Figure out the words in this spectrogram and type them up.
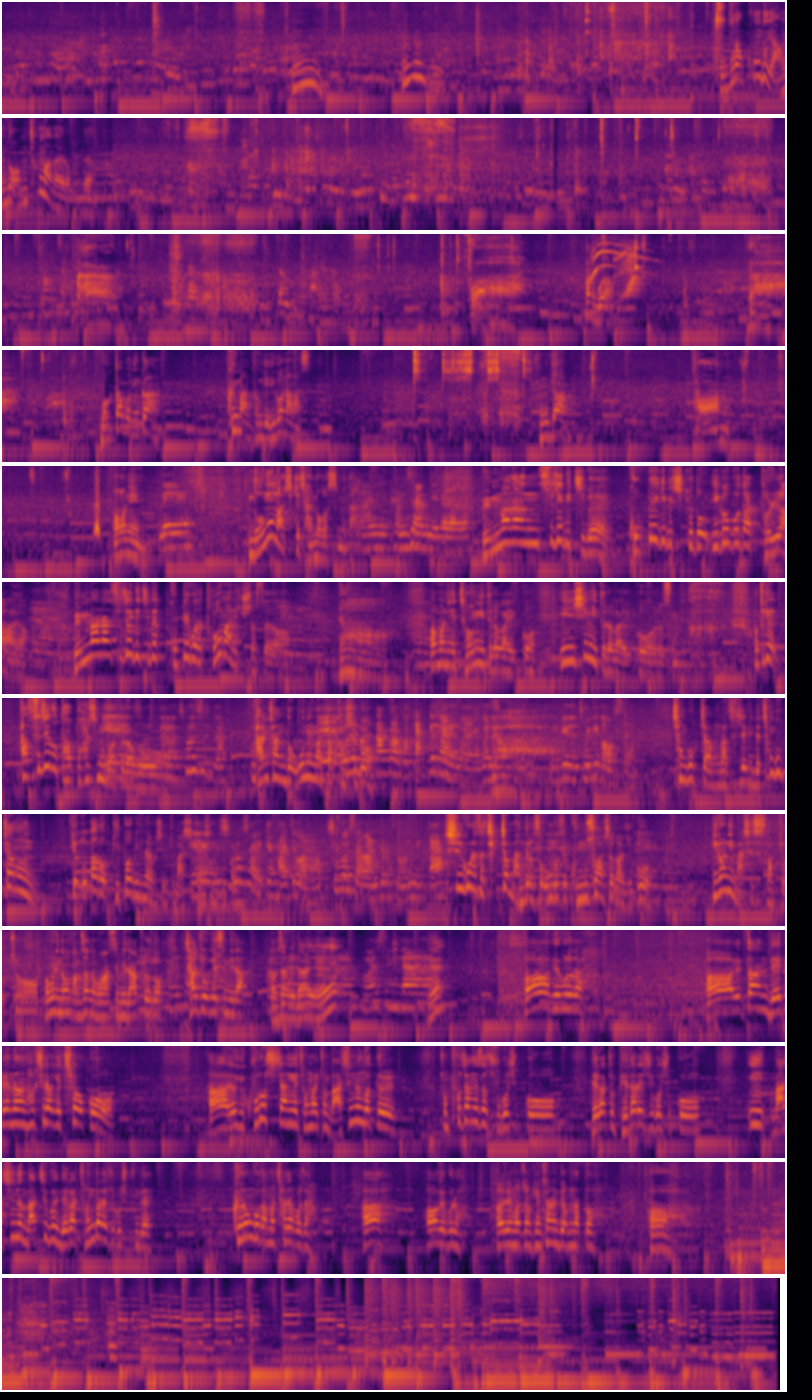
음. 음. 두부랑 콩도 양도 엄청 많아요, 여러분들. 아. 와. 아니 뭐야? 야. 먹다 보니까 그 많던 게 이거 남았어. 진짜. 아. 어머님, 네. 너무 맛있게 잘 먹었습니다. 아유, 감사합니다. 웬만한 수제비 집에 곱빼기를 시켜도 이거보다 덜 나와요. 네. 웬만한 수제비 집에 곱빼기보다 더 많이 주셨어요. 야 어머니의 정이 들어가 있고 인심이 들어가 있고 그렇습니다. 어떻게 다 수제로 다 또 하시는 것 같더라고. 네, 손수다. 반찬도 오늘만 네, 딱 하시고 오늘만 딱 하고 딱 끝나는 거예요. 이거는 야. 우리는 저기가 없어요. 청국장과 수제비인데 청국장은 이게 또 따로 비법 있나요? 혹시 이렇게 맛있게 예, 하시는 우리 비법? 시골서 이렇게 가져와요. 시골서 만들어서 오니까. 시골에서 직접 만들어서 온 것을 공수하셔가지고 네. 이러니 맛있을 수밖에 없죠. 어머니 너무 감사하고 고맙습니다. 앞으로도 감사합니다. 자주 오겠습니다. 감사합니다. 예. 고맙습니다. 예. 아 배부르다. 아 일단 네 배는 확실하게 채웠고 아 여기 구로시장에 정말 좀 맛있는 것들 좀 포장해서 주고 싶고 내가 좀 배달해 주고 싶고 이 맛있는 맛집을 내가 전달해 주고 싶은데 그런 곳 한번 찾아보자. 아, 아 배불러. 어디 뭐 좀 괜찮은 데 없나 또. 아.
